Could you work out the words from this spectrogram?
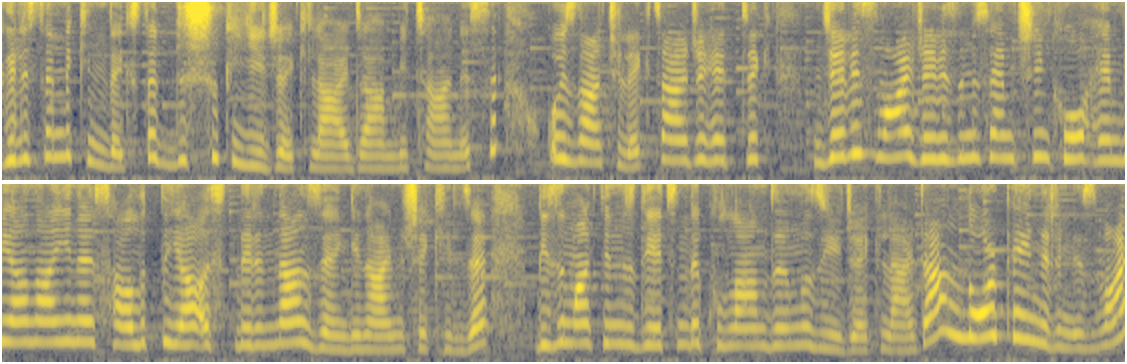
glisemik indekste düşük yiyeceklerden bir tanesi. O yüzden çilek tercih ettik. Ceviz var. Cevizimiz hem çinko hem bir yana yine sağlıklı yağ asitlerinden zengin aynı şekilde. Bizim Akdeniz diyetinde kullandığımız yiyeceklerden. Lor peynirimiz var.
